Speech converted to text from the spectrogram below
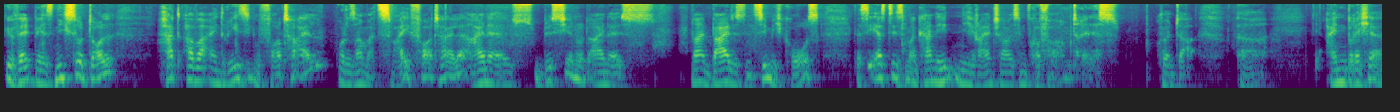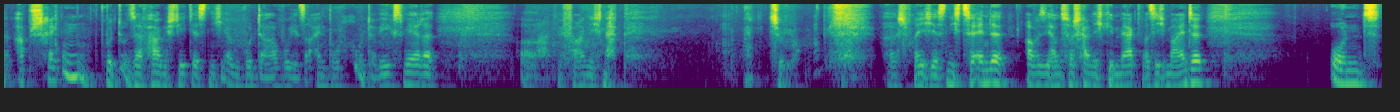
gefällt mir jetzt nicht so doll, hat aber einen riesigen Vorteil, oder sagen wir zwei Vorteile. Einer ist ein bisschen und einer ist, nein, beide sind ziemlich groß. Das erste ist, man kann hinten nicht reinschauen, was im Kofferraum drin ist. Könnte äh, Einbrecher abschrecken. Gut, unser Wagen steht jetzt nicht irgendwo da, wo jetzt Einbruch unterwegs wäre. Äh, wir fahren nicht nach. Entschuldigung, äh, spreche ich jetzt nicht zu Ende, aber Sie haben es wahrscheinlich gemerkt, was ich meinte. Und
